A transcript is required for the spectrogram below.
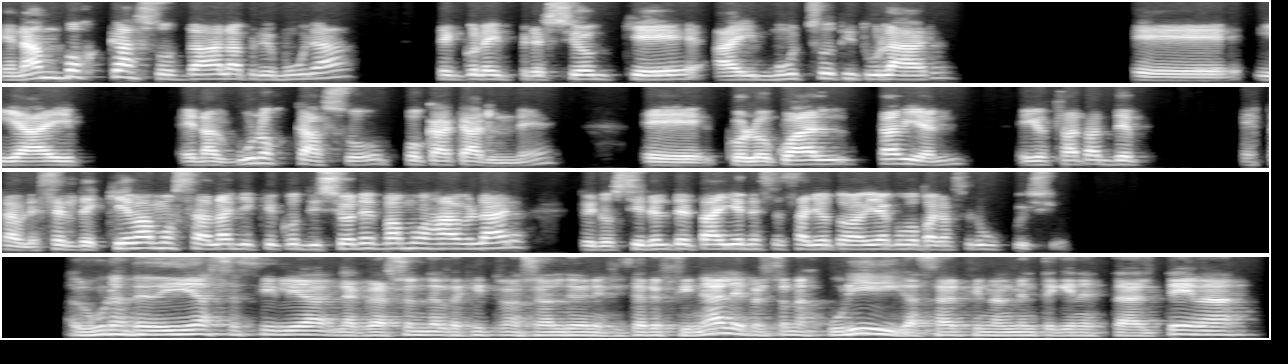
En ambos casos, dada la premura, tengo la impresión que hay mucho titular eh, y hay, en algunos casos, poca carne. Eh, con lo cual, está bien, ellos tratan de establecer de qué vamos a hablar y en qué condiciones vamos a hablar, pero sin el detalle necesario todavía como para hacer un juicio. Algunas medidas, Cecilia, la creación del Registro Nacional de Beneficiarios Finales, personas jurídicas, saber finalmente quién está el tema,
